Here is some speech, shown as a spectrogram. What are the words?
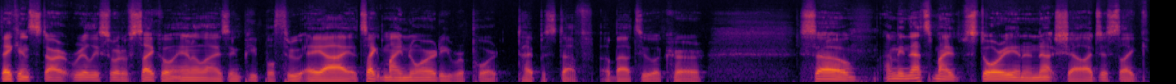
they can start really sort of psychoanalyzing people through AI. It's like minority report type of stuff about to occur. So, I mean, that's my story in a nutshell. I just like,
